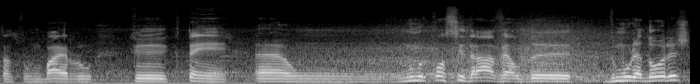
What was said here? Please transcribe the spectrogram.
portanto, um bairro que, que tem um número considerável de, de moradores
